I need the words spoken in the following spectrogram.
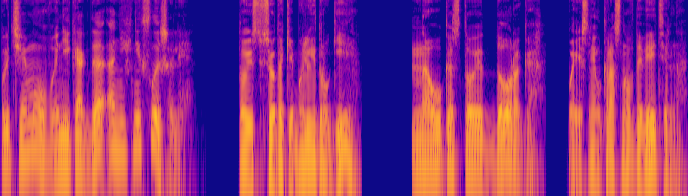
Почему вы никогда о них не слышали? То есть все-таки были и другие? Наука стоит дорого, пояснил Краснов доверительно.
